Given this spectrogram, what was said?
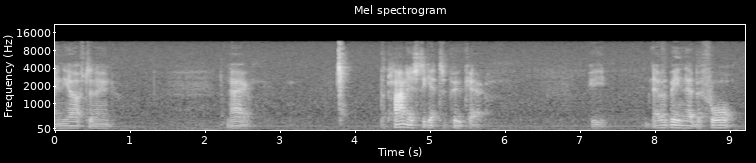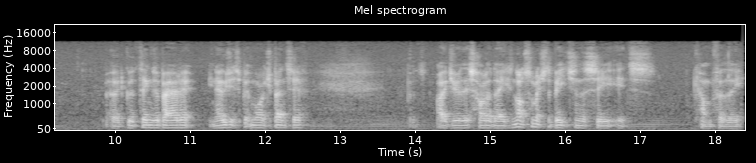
in the afternoon. Now, the plan is to get to Phuket. He'd never been there before, heard good things about it. He knows it's a bit more expensive but idea of this holiday not so much the beach and the sea, it's come for the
